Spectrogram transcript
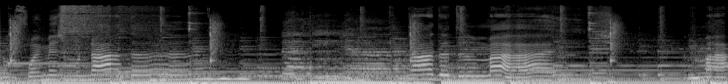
Não foi mesmo nada, nada demais. Mais.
